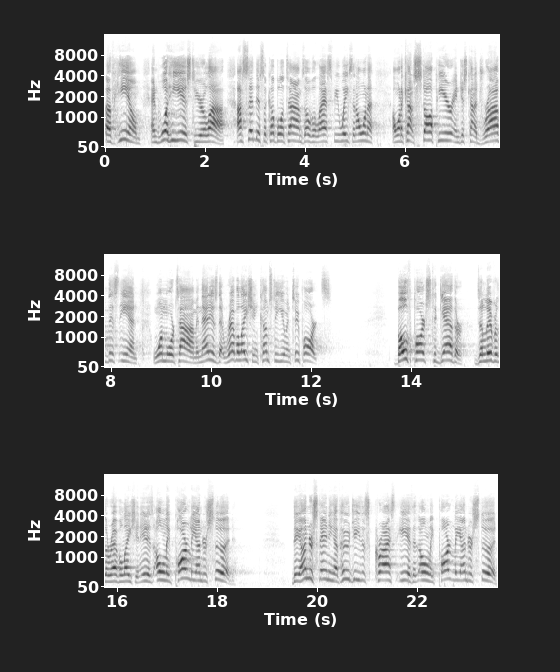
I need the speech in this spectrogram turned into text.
of Him and what He is to your life. I've said this a couple of times over the last few weeks, and I want to I want to kind of stop here and just kind of drive this in one more time, and that is that revelation comes to you in two parts. Both parts together deliver the revelation. It is only partly understood. The understanding of who Jesus Christ is is only partly understood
